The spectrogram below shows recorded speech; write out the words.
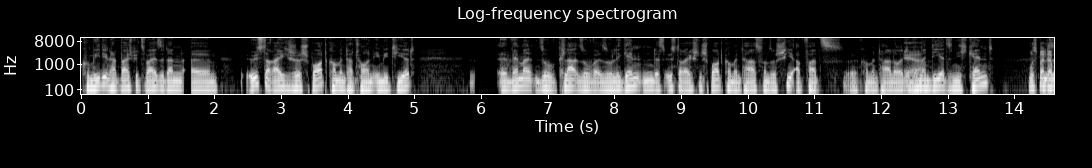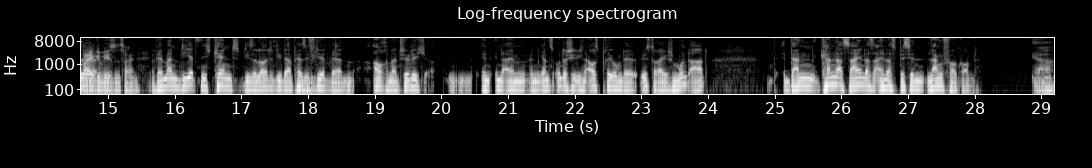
Comedian hat beispielsweise dann ähm, österreichische Sportkommentatoren imitiert. Äh, wenn man so klar, so, so Legenden des österreichischen Sportkommentars von so Skiabfahrtskommentarleute, Ja. wenn man die jetzt nicht kennt, Muss man Diese- dabei gewesen sein. wenn man die jetzt nicht kennt, diese Leute, die da persifliert werden, auch natürlich in, in einem in ganz unterschiedlichen Ausprägungen der österreichischen Mundart, dann kann das sein, dass einem das ein bisschen lang vorkommt. Ja.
